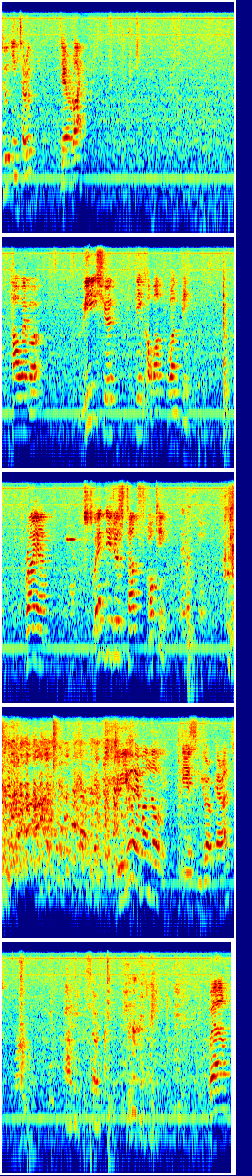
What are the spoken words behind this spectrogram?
to interrupt their life. However, we should think about one thing. Brian, when did you start smoking? Never. Do you ever know this your parents? No. Um, sorry. Well,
